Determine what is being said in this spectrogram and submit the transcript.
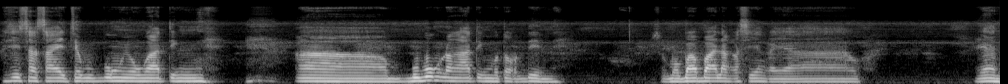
Kasi sasayad sa bubong yung ating ah, bubong ng ating motor din. So mababa lang kasi yan kaya ayan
